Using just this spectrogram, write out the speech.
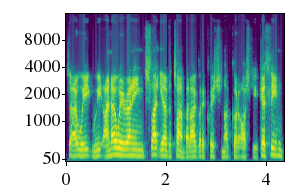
So we, we I know we're running slightly over time, but I've got a question I've got to ask you. Kathleen,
